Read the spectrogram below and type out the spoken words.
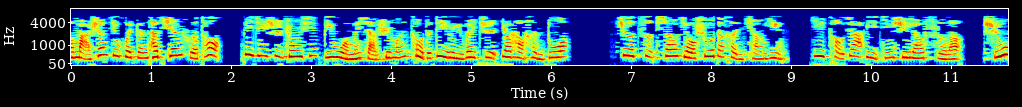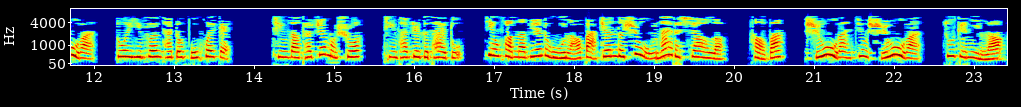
我马上就会跟他签合同。毕竟市中心比我们小区门口的地理位置要好很多。这次肖九说的很强硬，一口价已经是要死了，十五万多一分他都不会给。听到他这么说，听他这个态度，电话那边的吴老板真的是无奈的笑了。好吧，十五万就十五万，租给你了。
